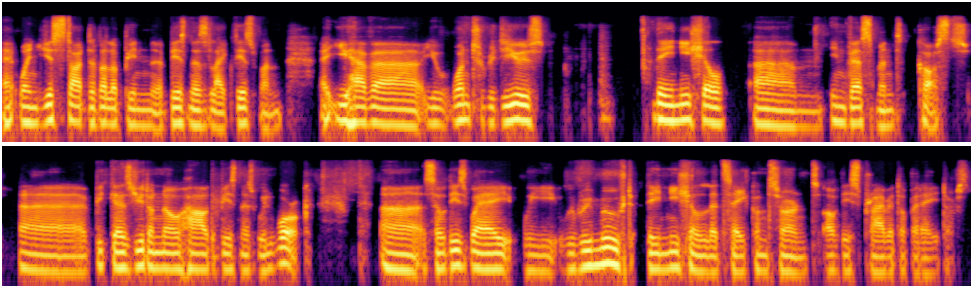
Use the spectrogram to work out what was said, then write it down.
uh, when you start developing a business like this one uh, you have a you want to reduce the initial um, investment costs uh, because you don't know how the business will work. Uh, so this way we we removed the initial let's say concerns of these private operators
